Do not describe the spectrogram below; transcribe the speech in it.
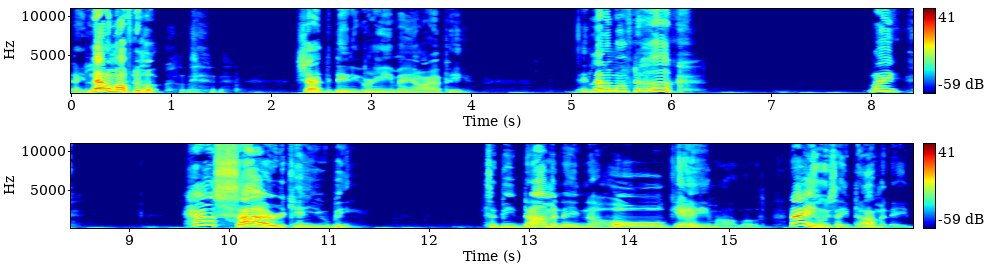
They let him off the hook. Shout out to Denny Green, man. RIP. They let him off the hook. Like, how sorry can you be to be dominating the whole game almost? I ain't even say dominating.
